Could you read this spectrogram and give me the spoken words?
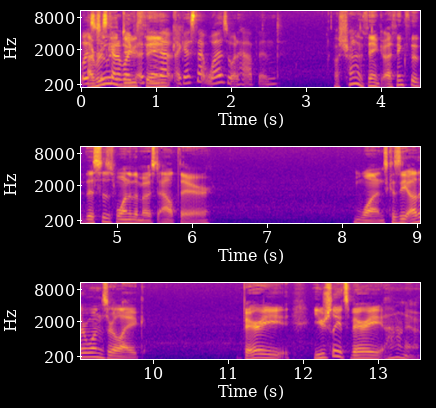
was I just really kind of like, okay, that, think- I guess that was what happened. I was trying to think. I think that this is one of the most out there ones because the other ones are like very. Usually, it's very. I don't know.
